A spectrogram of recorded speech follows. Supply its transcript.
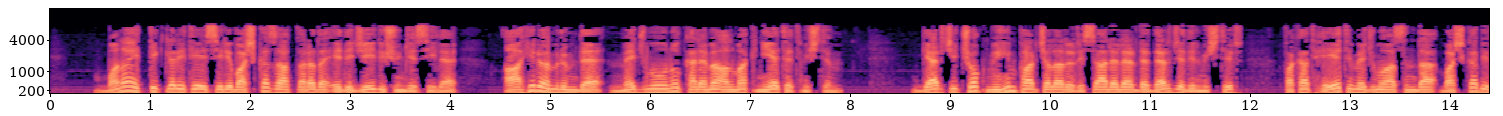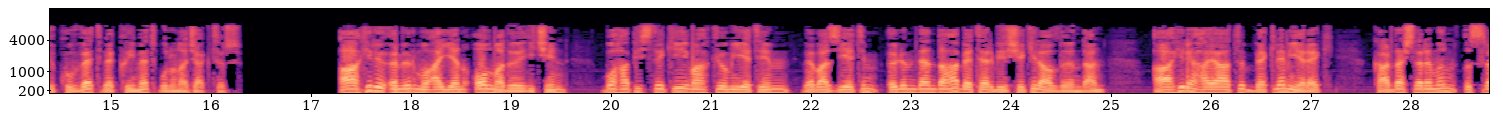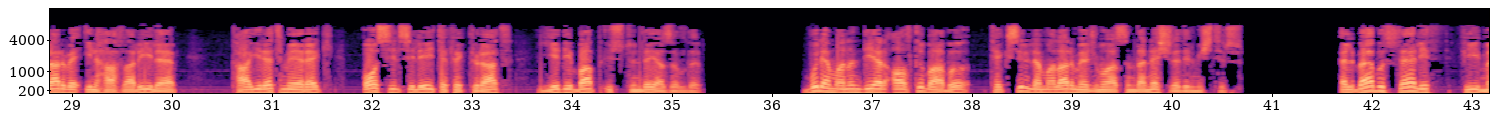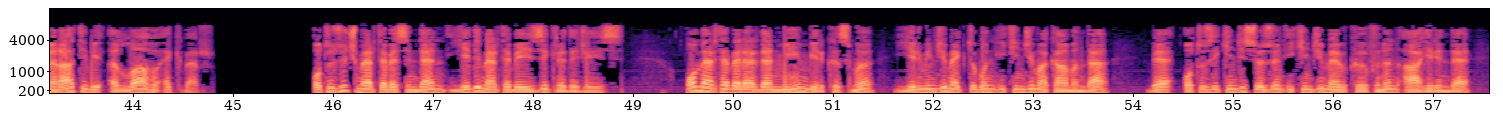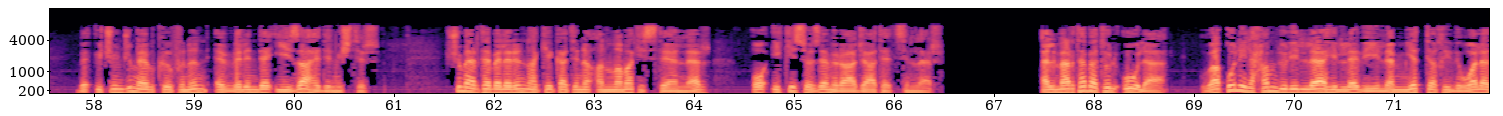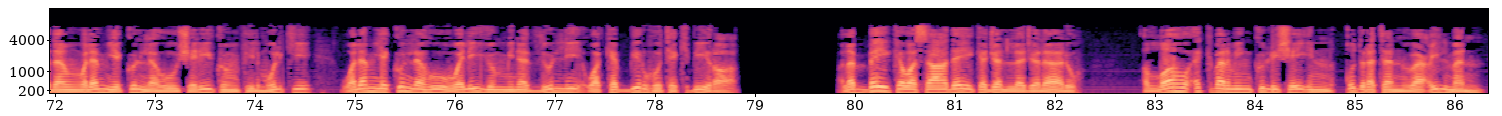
Bana ettikleri tesiri başka zatlara da edeceği düşüncesiyle ahir ömrümde mecmuunu kaleme almak niyet etmiştim. Gerçi çok mühim parçaları risalelerde derc edilmiştir fakat heyeti mecmuasında başka bir kuvvet ve kıymet bulunacaktır. Ahiri ömür muayyen olmadığı için bu hapisteki mahkumiyetim ve vaziyetim ölümden daha beter bir şekil aldığından ahiri hayatı beklemeyerek kardeşlerimin ısrar ve ilhahları ile tayir etmeyerek o silsile-i tefekkürat yedi bab üstünde yazıldı. Bu lemanın diğer altı babı teksir lemalar mecmuasında neşredilmiştir. El-Babu Thalith fi meratibi Allahu Ekber. 33 mertebesinden 7 mertebeyi zikredeceğiz. O mertebelerden mühim bir kısmı 20. mektubun ikinci makamında ve 32. sözün ikinci mevkıfının ahirinde ve üçüncü mevkıfının evvelinde izah edilmiştir. Şu mertebelerin hakikatini anlamak isteyenler, o iki söze müracaat etsinler. El-mertebetül ula ve kul elhamdülillahillezî lem yettehiz veleden ve lem yekun lehu şerîkun fil mulki ve lem yekun lehu veliyyun mine'z-zulli ve kebbirhu tekbîrâ. Lebbeyke ve sa'deyke celle celaluhu الله أكبر من كل شيء قدرة وعلما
